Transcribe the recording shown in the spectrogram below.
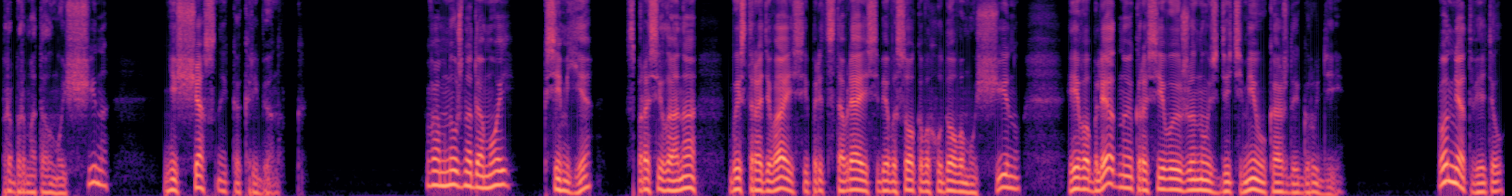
пробормотал мужчина, несчастный как ребенок. Вам нужно домой, к семье? спросила она, быстро одеваясь и представляя себе высокого худого мужчину и его бледную красивую жену с детьми у каждой груди. Он не ответил,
